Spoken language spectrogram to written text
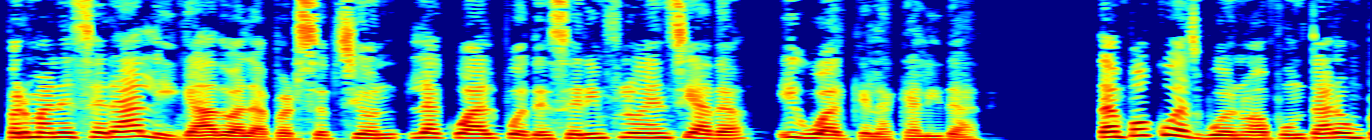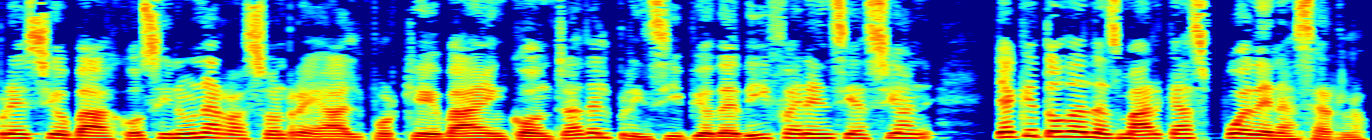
permanecerá ligado a la percepción, la cual puede ser influenciada igual que la calidad. Tampoco es bueno apuntar a un precio bajo sin una razón real porque va en contra del principio de diferenciación, ya que todas las marcas pueden hacerlo.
